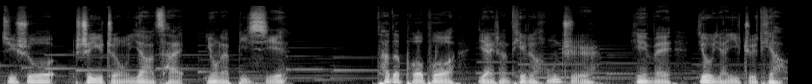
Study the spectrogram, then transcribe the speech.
据说是一种药材，用来辟邪。她的婆婆眼上贴着红纸，因为右眼一直跳，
